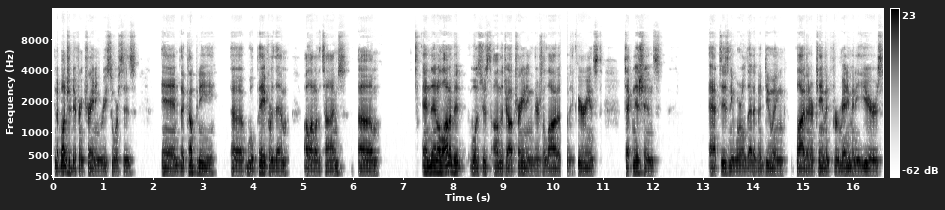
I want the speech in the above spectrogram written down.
in a bunch of different training resources, and the company uh, will pay for them a lot of the times. Um, and then a lot of it was just on the job training. There's a lot of experienced technicians at Disney World that have been doing live entertainment for many many years,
